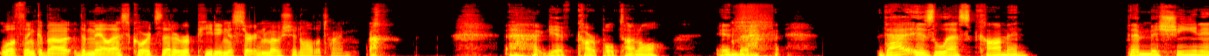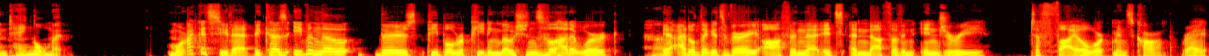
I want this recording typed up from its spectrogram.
Well, think about the male escorts that are repeating a certain motion all the time. Give carpal tunnel in the. that is less common than machine entanglement. More, I could see that because even though there's people repeating motions a lot at work, huh? I don't think it's very often that it's enough of an injury to file workman's comp, right?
